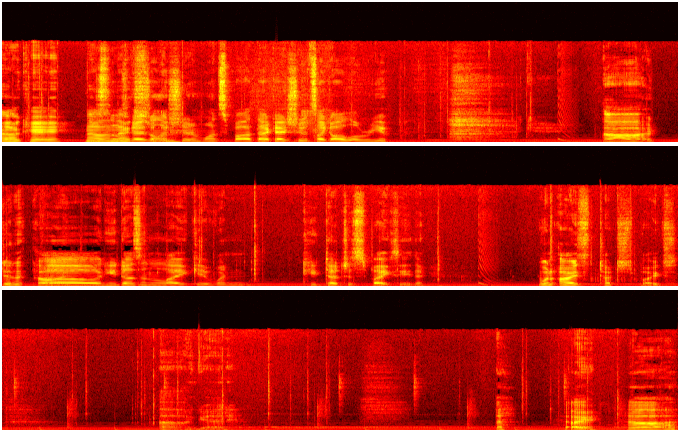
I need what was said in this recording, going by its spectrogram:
Okay. Now the Those next guys one. only shoot in one spot. That guy shoots like all over you. Ah, didn't. Oh, Oh, and he doesn't like it when he touches spikes either. when I touch spikes. Oh god. Uh, okay. Ah.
